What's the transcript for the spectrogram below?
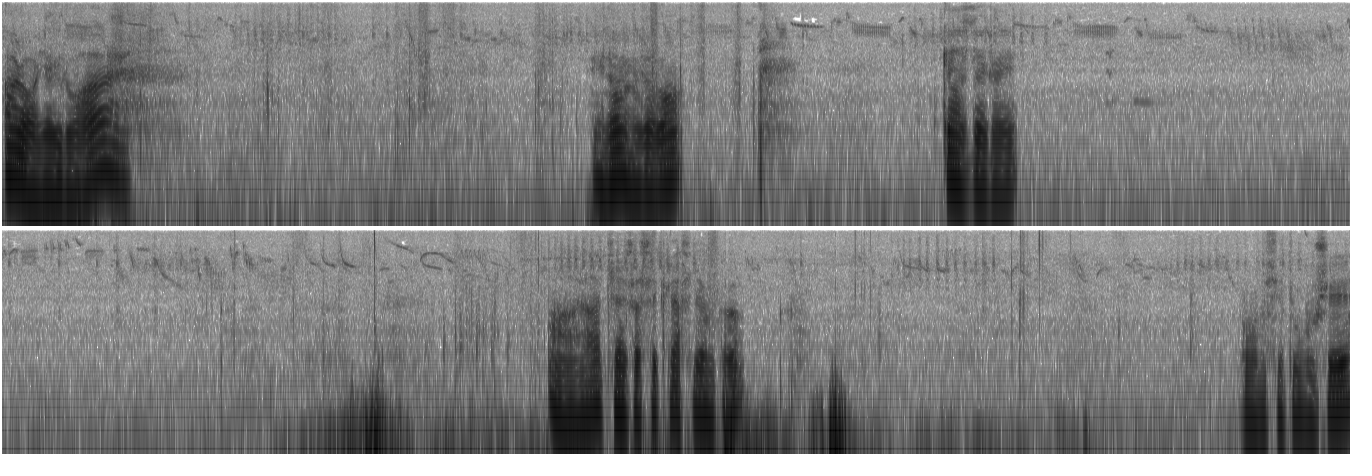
Alors, il y a eu l'orage. Et donc nous avons 15 degrés. Voilà, tiens, ça s'éclaircit un peu. Bon, c'est tout bouché.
